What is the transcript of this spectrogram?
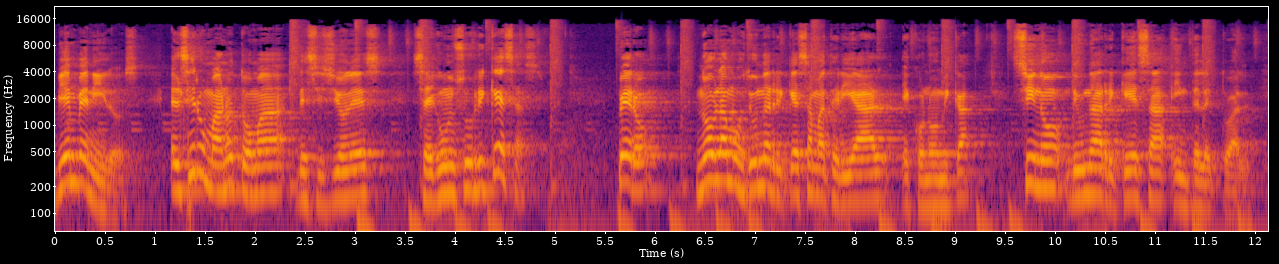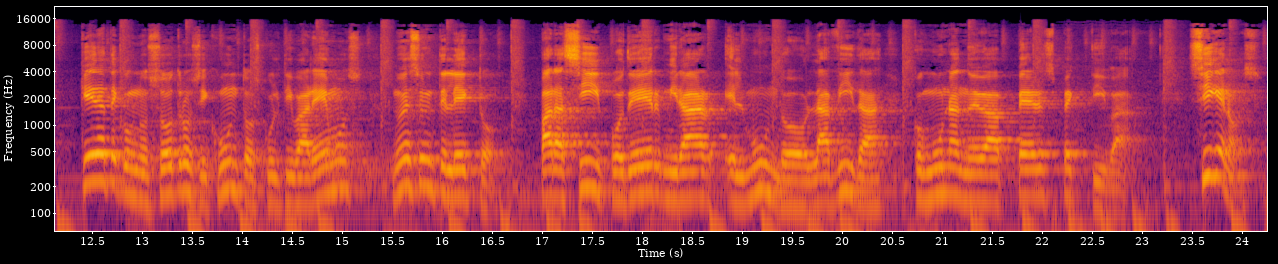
Bienvenidos. El ser humano toma decisiones según sus riquezas, pero no hablamos de una riqueza material, económica, sino de una riqueza intelectual. Quédate con nosotros y juntos cultivaremos nuestro intelecto para así poder mirar el mundo, la vida, con una nueva perspectiva. Síguenos.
